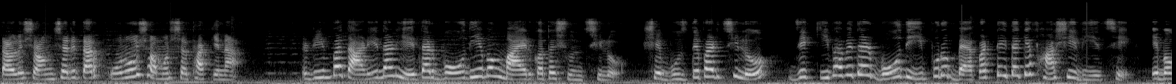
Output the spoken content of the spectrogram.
তাহলে সংসারে তার কোনো সমস্যা থাকে না। রিম্পা দাঁড়িয়ে দাঁড়িয়ে তার বৌদি এবং মায়ের কথা শুনছিল। সে বুঝতে পারছিল যে কীভাবে তার বৌদি পুরো ব্যাপারটাই তাকে ফাঁসিয়ে দিয়েছে এবং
